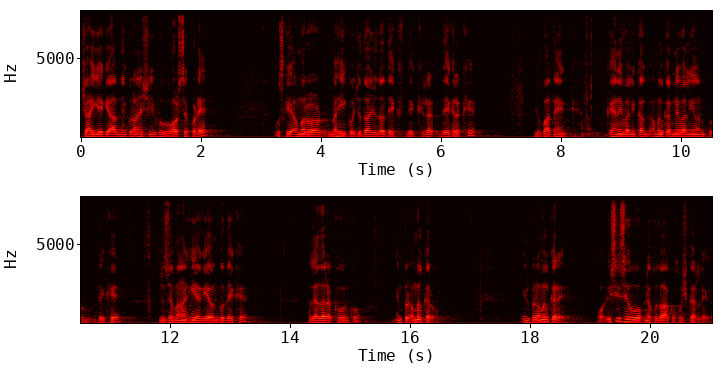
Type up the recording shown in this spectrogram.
چاہیے کہ آدمی قرآن شریف کو غور سے پڑھے، اس کے امر اور نہیں کو جدا جدا دیکھ دیکھ دیکھ رکھے، جو باتیں کہنے والی کا عمل کرنے والی ہیں، ان کو دیکھے، جن سے منع کیا گیا، ان کو دیکھے۔ علیحدہ رکھو ان کو، ان پر عمل کرو۔ ان پر عمل کرے اور اسی سے وہ اپنے خدا کو خوش کر لے گا۔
